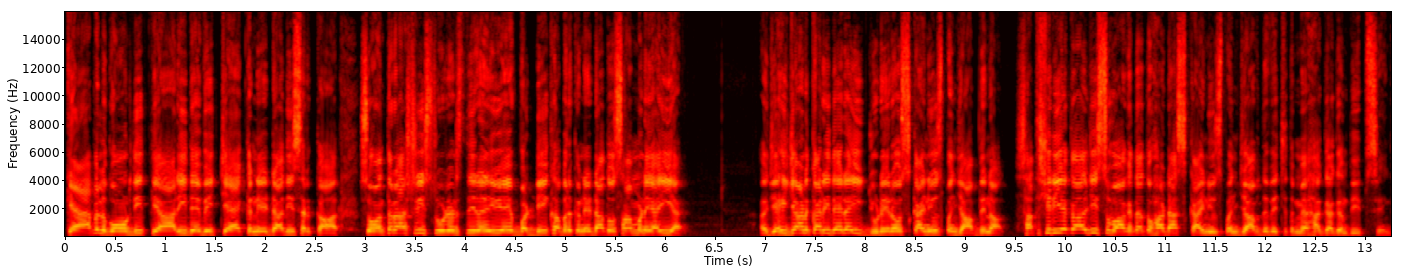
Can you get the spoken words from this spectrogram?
ਕੈਪ ਲਗਾਉਣ ਦੀ ਤਿਆਰੀ ਦੇ ਵਿੱਚ ਹੈ ਕੈਨੇਡਾ ਦੀ ਸਰਕਾਰ। ਸੋ ਅੰਤਰਰਾਸ਼ਟਰੀ ਸਟੂਡੈਂਟਸ ਦੇ ਲਈ ਇਹ ਵੱਡੀ ਖਬਰ ਕੈਨੇਡਾ ਤੋਂ ਸਾਹਮਣੇ ਆਈ ਹੈ। ਅਜਿਹੀ ਜਾਣਕਾਰੀ ਦੇ ਲਈ ਜੁੜੇ ਰਹੋ ਸਕਾਈ ਨਿਊਜ਼ ਪੰਜਾਬ ਦੇ ਨਾਲ। ਸਤਿ ਸ਼੍ਰੀ ਅਕਾਲ ਜੀ, ਸਵਾਗਤ ਹੈ ਤੁਹਾਡਾ ਸਕਾਈ ਨਿਊਜ਼ ਪੰਜਾਬ ਦੇ ਵਿੱਚ ਤੇ ਮੈਂ ਹਾਂ ਗਗਨਦੀਪ ਸਿੰਘ।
